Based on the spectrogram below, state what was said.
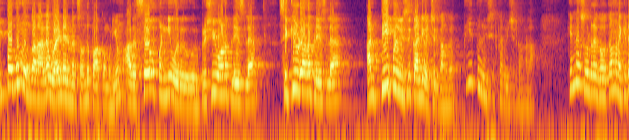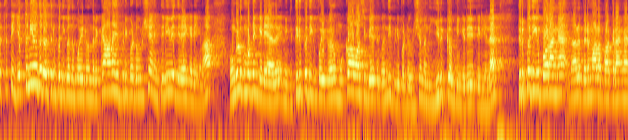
இப்போவும் உங்களால் வைல்ட் அனிமல்ஸை வந்து பார்க்க முடியும். அதை சேவ் பண்ணி ஒரு ஒரு ப்ரெஷிவான பிளேஸில் செக்யூர்டான பிளேஸில் அண்ட் பீப்புள் விசிட்காண்டி வச்சுருக்காங்க. பீப்புள் விசிட்காண்டி வச்சுருக்காங்களா? என்ன சொல்கிற கௌதம்? நான் கிட்டத்தட்ட எத்தனையோ தடவை திருப்பதிக்கு வந்து போயிட்டு வந்திருக்கேன். ஆனால் இப்படிப்பட்ட ஒரு விஷயம் எனக்கு தெரியவே தெரியாது கேட்டிங்கன்னா உங்களுக்கு மட்டும் கிடையாது. இன்றைக்கி திருப்பதிக்கு போயிட்டு வர முக்காவாசி பேத்துக்கு வந்து இப்படிப்பட்ட ஒரு விஷயம் வந்து இருக்குது அப்படிங்கிறதே தெரியல. திருப்பதிக்கு போகிறாங்க மேலே பெருமாளை பார்க்குறாங்க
